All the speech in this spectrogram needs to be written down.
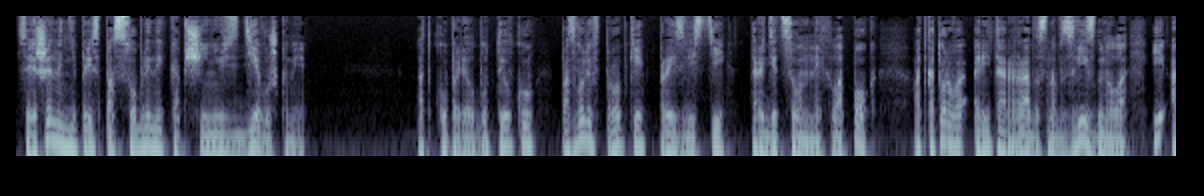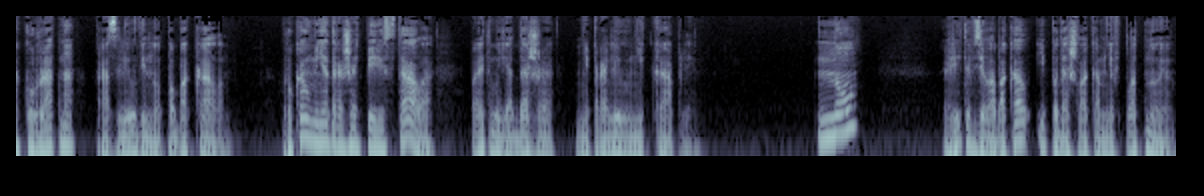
совершенно не приспособленный к общению с девушками. Откупорил бутылку, позволив пробке произвести традиционный хлопок, от которого Рита радостно взвизгнула и аккуратно разлил вино по бокалам. Рука у меня дрожать перестала, поэтому я даже не пролил ни капли. «Ну?» Рита взяла бокал и подошла ко мне вплотную.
